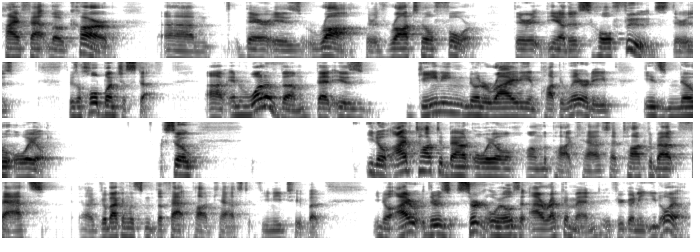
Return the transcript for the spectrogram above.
high fat, low carb. Um, there is raw. There's raw till four. There, you know, there's Whole Foods. There's there's a whole bunch of stuff, uh, and one of them that is gaining notoriety and popularity is no oil. So, you know, I've talked about oil on the podcast. I've talked about fats. Uh, go back and listen to the fat podcast if you need to. But you know, I there's certain oils that I recommend if you're going to eat oil.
